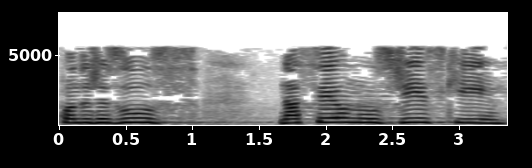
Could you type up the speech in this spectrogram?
quando Jesus nasceu, nos diz que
